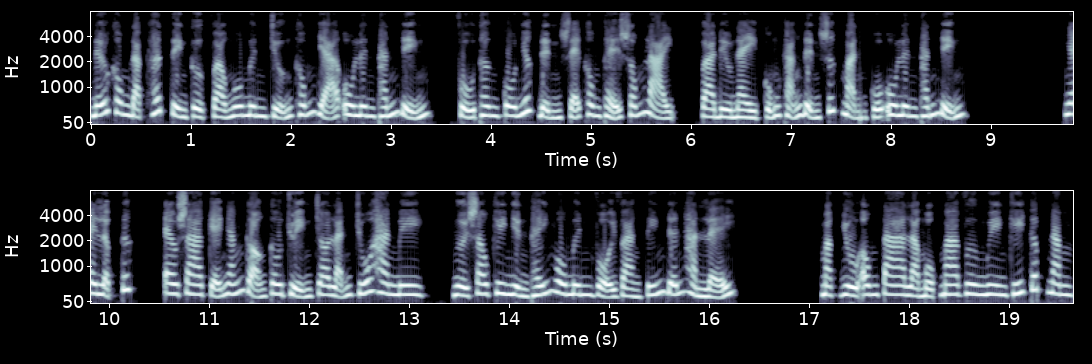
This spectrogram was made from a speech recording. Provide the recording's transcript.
nếu không đặt hết tiền cược vào ngô minh trưởng khống giả u linh thánh điển, phụ thân cô nhất định sẽ không thể sống lại, và điều này cũng khẳng định sức mạnh của u linh thánh điển. Ngay lập tức, elsa kể ngắn gọn câu chuyện cho lãnh chúa han mi, người sau khi nhìn thấy ngô minh vội vàng tiến đến hành lễ. Mặc dù ông ta là một ma vương nguyên khí cấp năm,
